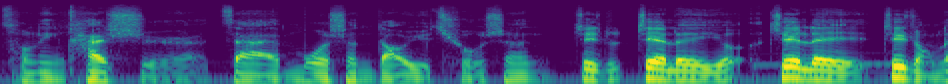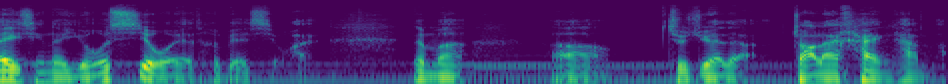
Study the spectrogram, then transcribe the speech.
从零开始在陌生岛屿求生，这这类游这类这种类型的游戏我也特别喜欢，那么啊就觉得找来看一看吧。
